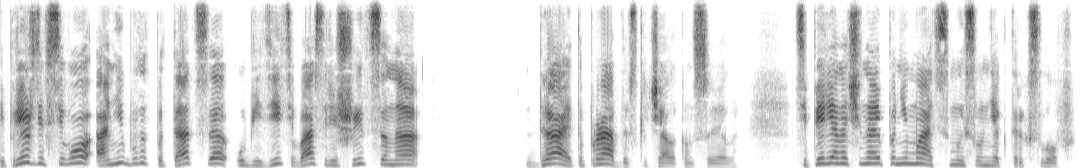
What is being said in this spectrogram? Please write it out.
И прежде всего они будут пытаться убедить вас решиться на... — Да, это правда, — вскричала Консуэла. — Теперь я начинаю понимать смысл некоторых слов.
